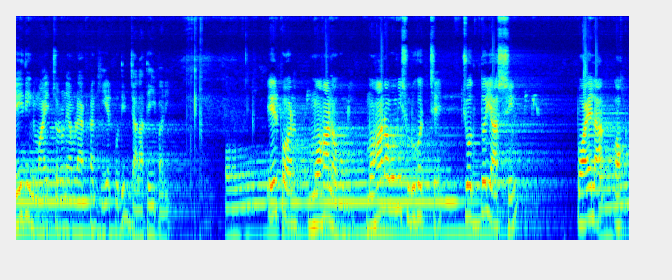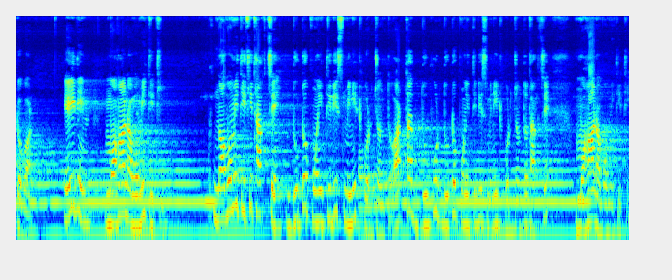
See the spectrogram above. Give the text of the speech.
এই দিন মায়ের চরণে আমরা একটা ঘিয়ের প্রদীপ জ্বালাতেই পারি। এরপর মহানবমী। মহানবমী শুরু হচ্ছে চোদ্দই আশ্বিন, পয়লা অক্টোবর। এই দিন মহানবমী তিথি। নবমী তিথি থাকছে দুটো পঁয়ত্রিশ মিনিট পর্যন্ত, অর্থাৎ দুপুর দুটো পঁয়ত্রিশ মিনিট পর্যন্ত থাকছে মহানবমী তিথি।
